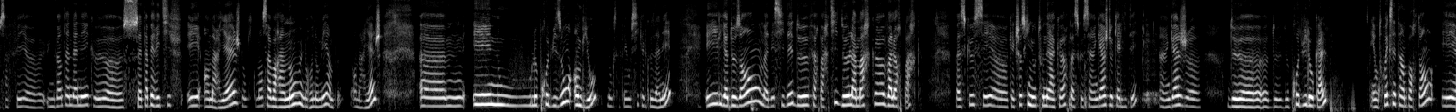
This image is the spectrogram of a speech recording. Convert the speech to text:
ça fait euh, une vingtaine d'années que cet apéritif est en Ariège, donc il commence à avoir un nom, une renommée un peu en Ariège. et nous le produisons en bio, donc ça fait aussi quelques années. Et il y a deux ans, on a décidé de faire partie de la marque Valeur Park, parce que c'est euh, quelque chose qui nous tenait à cœur, parce que c'est un gage de qualité, un gage euh, euh, de, de, produits local. Et on trouvait que c'était important. Et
